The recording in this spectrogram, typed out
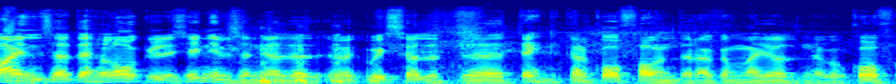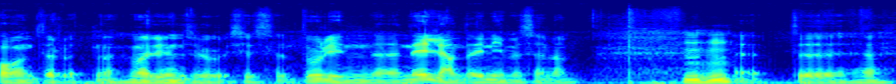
ainsa tehnoloogilise inimesena nii-öelda võiks öelda, et äh, technical co-founder, aga ma ei olnud nagu co-founder, et noh, ma olin siis, tulin neljanda inimesena mm. -hmm. et jah,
